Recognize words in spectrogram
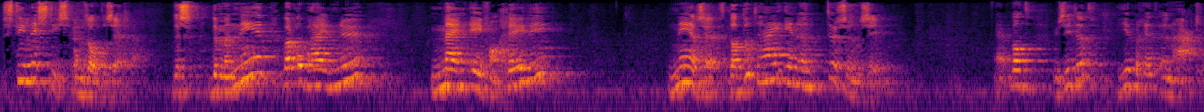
Stilistisch, om zo te zeggen. Dus de manier waarop hij nu mijn evangelie neerzet. Dat doet hij in een tussenzin. Want u ziet het, hier begint een haakje.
